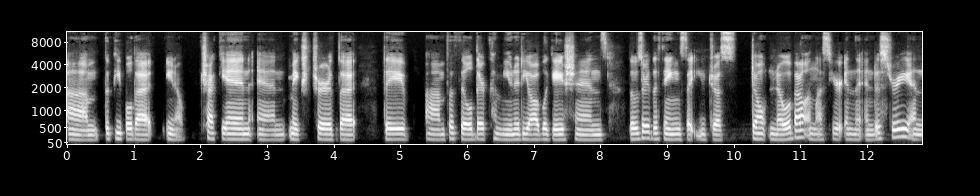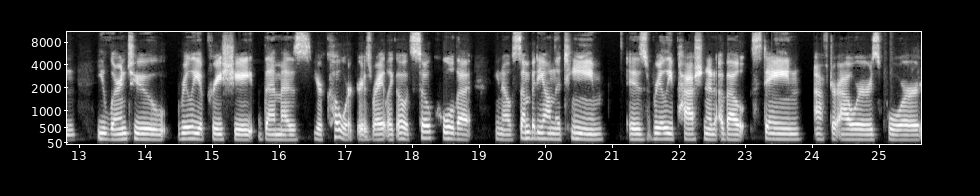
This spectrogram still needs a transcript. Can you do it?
um, the people that you know check in and make sure that they've um, fulfilled their community obligations. Those are the things that you just don't know about unless you're in the industry and you learn to really appreciate them as your coworkers, right? Like, oh, it's so cool that, you know, somebody on the team is really passionate about staying after hours for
